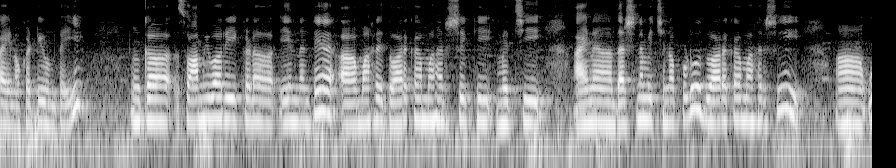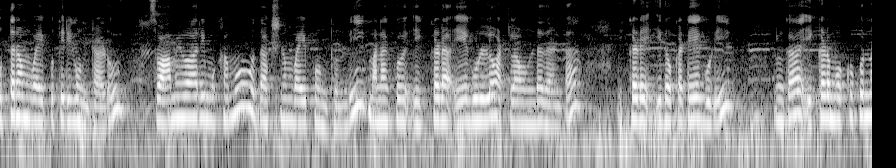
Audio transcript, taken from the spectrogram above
పైన ఒకటి ఉంటాయి. ఇంకా స్వామివారి ఇక్కడ ఏంటంటే ఆ మహర్ ద్వారకా మహర్షికి మెచ్చి ఆయన దర్శనం ఇచ్చినప్పుడు ద్వారకా మహర్షి ఉత్తరం వైపు తిరిగి ఉంటాడు. స్వామివారి ముఖము దక్షిణం వైపు ఉంటుంది. మనకు ఇక్కడ ఏ గుళ్ళో అట్లా ఉండదంట. ఇక్కడే ఇది ఒకటే గుడి. ఇంకా ఇక్కడ మొక్కుకున్న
